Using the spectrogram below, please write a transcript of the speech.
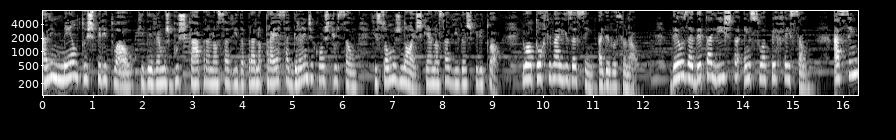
alimento espiritual que devemos buscar para a nossa vida, para essa grande construção que somos nós, que é a nossa vida espiritual. E o autor finaliza assim a devocional. Deus é detalhista em sua perfeição Assim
